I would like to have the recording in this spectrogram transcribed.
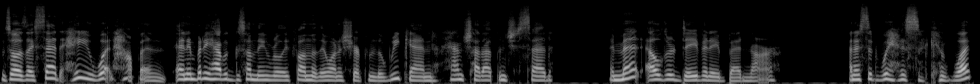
And so as I said, hey, what happened? Anybody have something really fun that they want to share from the weekend? Hand shut up. And she said, I met Elder David A. Bednar. And I said, wait a second, what?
